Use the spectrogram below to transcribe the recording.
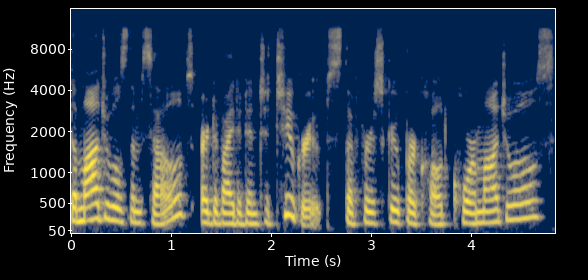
The modules themselves are divided into two groups. The first group are called core modules,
